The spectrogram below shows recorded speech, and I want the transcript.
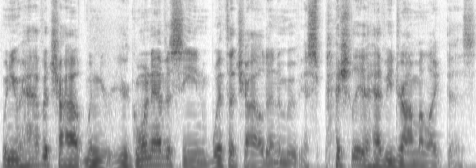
when you have a child when you're, you're going to have a scene with a child in a movie, especially a heavy drama like this.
